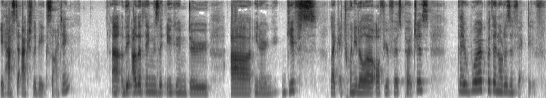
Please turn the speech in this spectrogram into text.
It has to actually be exciting. Uh, the other things that you can do are, you know, gifts like a $20 off your first purchase. They work, but they're not as effective.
